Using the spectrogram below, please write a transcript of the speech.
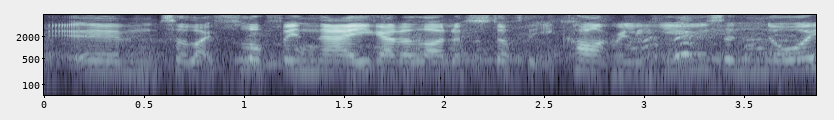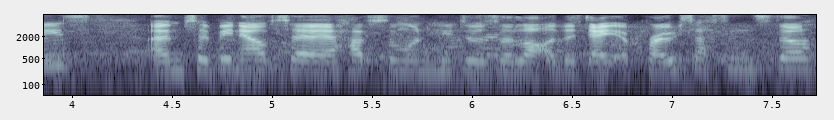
um, sort of like fluff in there, you get a lot of stuff that you can't really use and noise. Um, so being able to have someone who does a lot of the data processing stuff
